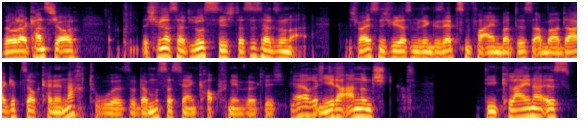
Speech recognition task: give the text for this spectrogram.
so, da kannst du auch. Ich finde das halt lustig. Das ist halt so ein. Ich weiß nicht, wie das mit den Gesetzen vereinbart ist, aber da gibt es ja auch keine Nachtruhe. So, da muss das ja in Kauf nehmen, wirklich. Ja, In richtig. jeder anderen Stadt, die kleiner ist,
